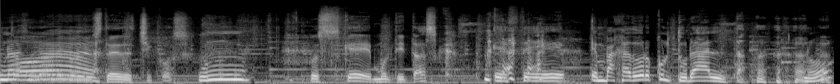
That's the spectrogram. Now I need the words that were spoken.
una- una- Amigo de ustedes, chicos. un Pues qué, multitask. Este embajador cultural, ¿no?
